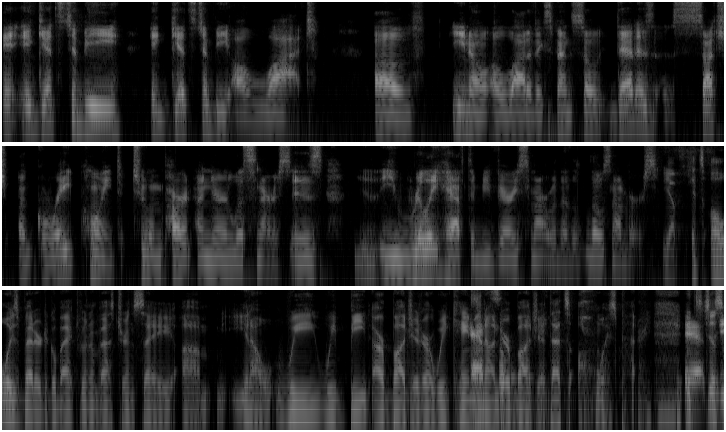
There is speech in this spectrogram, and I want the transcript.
it, it gets to be it gets to be a lot of you know a lot of expense. So that is such a great point to impart on your listeners is you really have to be very smart with those numbers. Yep. It's always better to go back to an investor and say um, you know we we beat our budget or we came Absolutely. in under budget. That's always better. It's just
